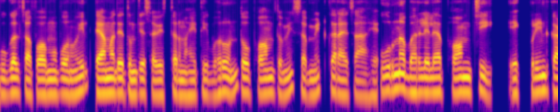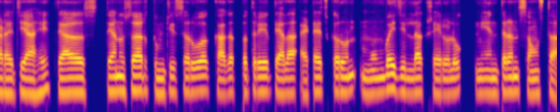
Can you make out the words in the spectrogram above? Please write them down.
गुगलचा फॉर्म ओपन होईल. त्यामध्ये तुमची सविस्तर माहिती भरून तो फॉर्म तुम्ही सबमिट करायचा आहे. पूर्ण भरलेल्या फॉर्मची एक प्रिंट काढायची आहे. त्या त्यानुसार तुमची सर्व कागदपत्रे त्याला अटॅच करून मुंबई जिल्हा क्षयरोग नियंत्रण संस्था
